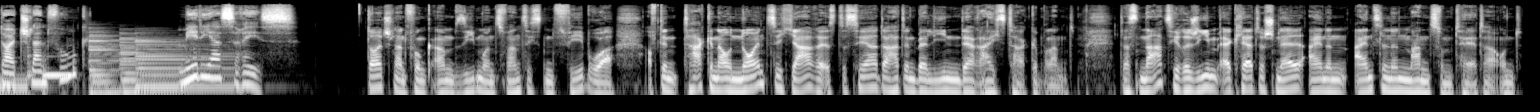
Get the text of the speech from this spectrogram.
Deutschlandfunk Medias Res Deutschlandfunk am 27. Februar. Auf den Tag genau 90 Jahre ist es her, da hat in Berlin der Reichstag gebrannt. Das Naziregime erklärte schnell einen einzelnen Mann zum Täter und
